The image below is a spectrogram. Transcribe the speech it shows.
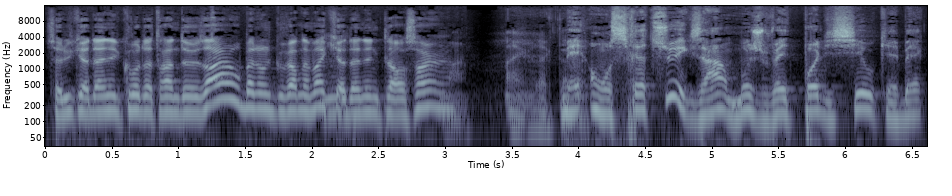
Celui qui a donné le cours de 32 heures ou ben non, le gouvernement qui a donné une classe 1? Mais on serait-tu, exemple, moi je vais être policier au Québec.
